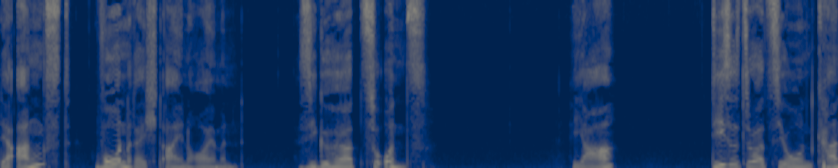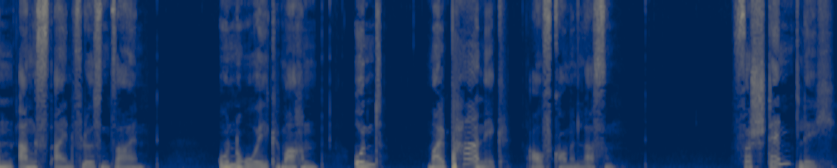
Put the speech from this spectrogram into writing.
der Angst Wohnrecht einräumen. Sie gehört zu uns. Ja, die Situation kann angsteinflößend sein, unruhig machen und mal Panik aufkommen lassen. Verständlich.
